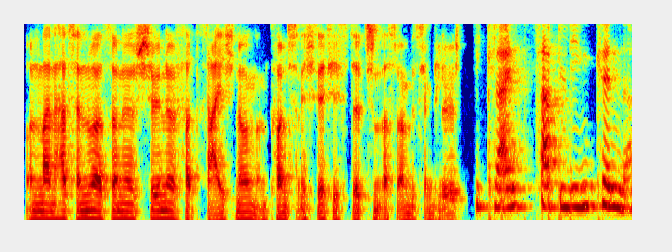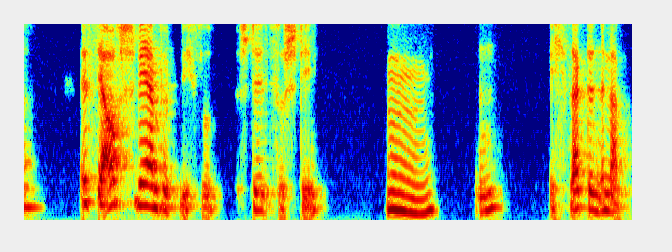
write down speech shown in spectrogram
und man hatte nur so eine schöne Verzeichnung und konnte nicht richtig stitchen. Das war ein bisschen blöd. Die kleinen zappeligen Kinder. Ist ja auch schwer, wirklich so still zu stehen. Mhm. Ich sage dann immer,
